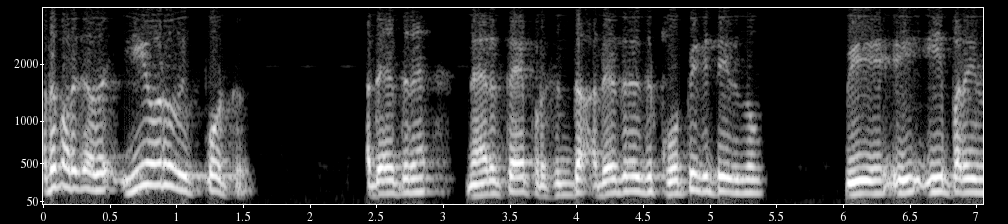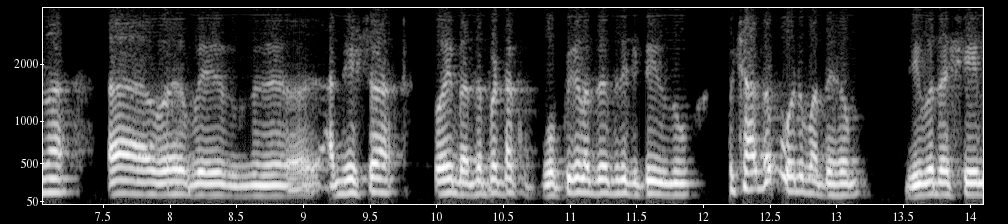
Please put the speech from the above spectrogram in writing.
അത് പറഞ്ഞത് ഈ ഒരു റിപ്പോർട്ട് അദ്ദേഹത്തിന് നേരത്തെ പ്രസിദ്ധ അദ്ദേഹത്തിന് ഇത് കോപ്പി കിട്ടിയിരുന്നു. ഈ പറയുന്ന അന്വേഷണവുമായി ബന്ധപ്പെട്ട കോപ്പികൾ അദ്ദേഹത്തിന് കിട്ടിയിരുന്നു. പക്ഷെ അതുപോലും അദ്ദേഹം ജീവദശയിൽ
